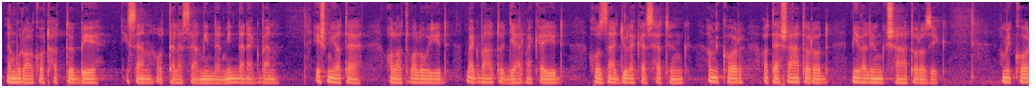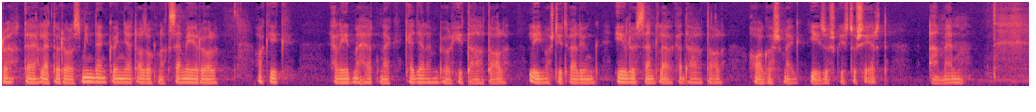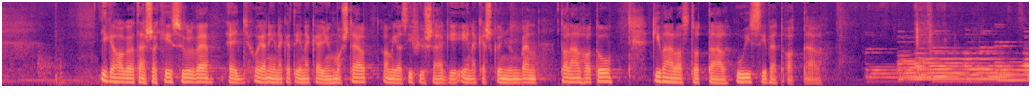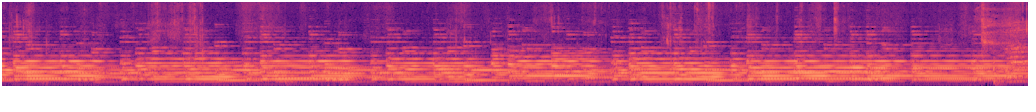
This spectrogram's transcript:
nem uralkodhat többé, hiszen ott te leszel minden mindenekben, és mi a te alatvalóid, megváltott gyermekeid, hozzád gyülekezhetünk, amikor a te sátorod mi velünk sátorozik, amikor te letörölsz minden könnyet azoknak szeméről, akik eléd mehetnek kegyelemből hitáltal. Légy most itt velünk, élő szent lelked által, hallgass meg Jézus Krisztusért. Amen. Ige hallgatásra készülve egy olyan éneket énekeljünk most el, ami az ifjúsági énekes könyvünkben található. Kiválasztottál, új szívet adtál.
